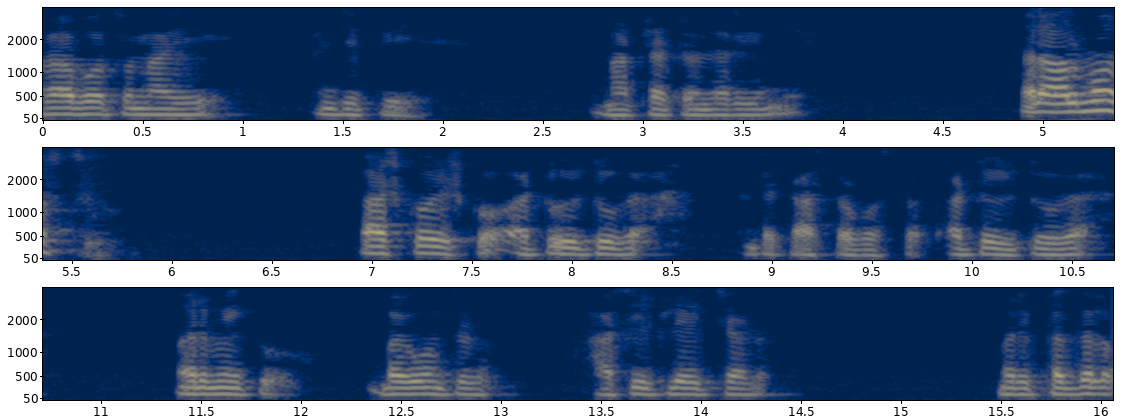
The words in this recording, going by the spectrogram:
రాబోతున్నాయి అని చెప్పి మాట్లాడటం జరిగింది. మరి ఆల్మోస్ట్ కాస్కో ఇష్కో అటు ఇటుగా అంటే కాస్త కోస్త అటు ఇటుగా మరి మీకు భగవంతుడు ఆ సీట్లే ఇచ్చాడు. మరి పెద్దలు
